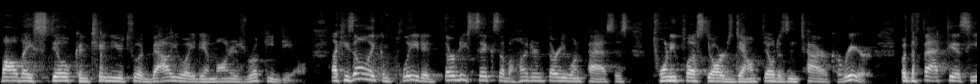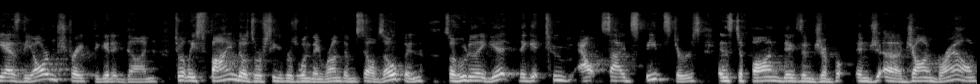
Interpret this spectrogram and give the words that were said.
while they still continue to evaluate him on his rookie deal. Like he's only completed 36 of 131 passes, 20 plus yards downfield his entire career. But the fact is, he has the arm strength to get it done, to at least find those receivers when they run themselves open. So who do they get? They get two outside speedsters in Stefon Diggs and, Jab- and uh, John Brown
